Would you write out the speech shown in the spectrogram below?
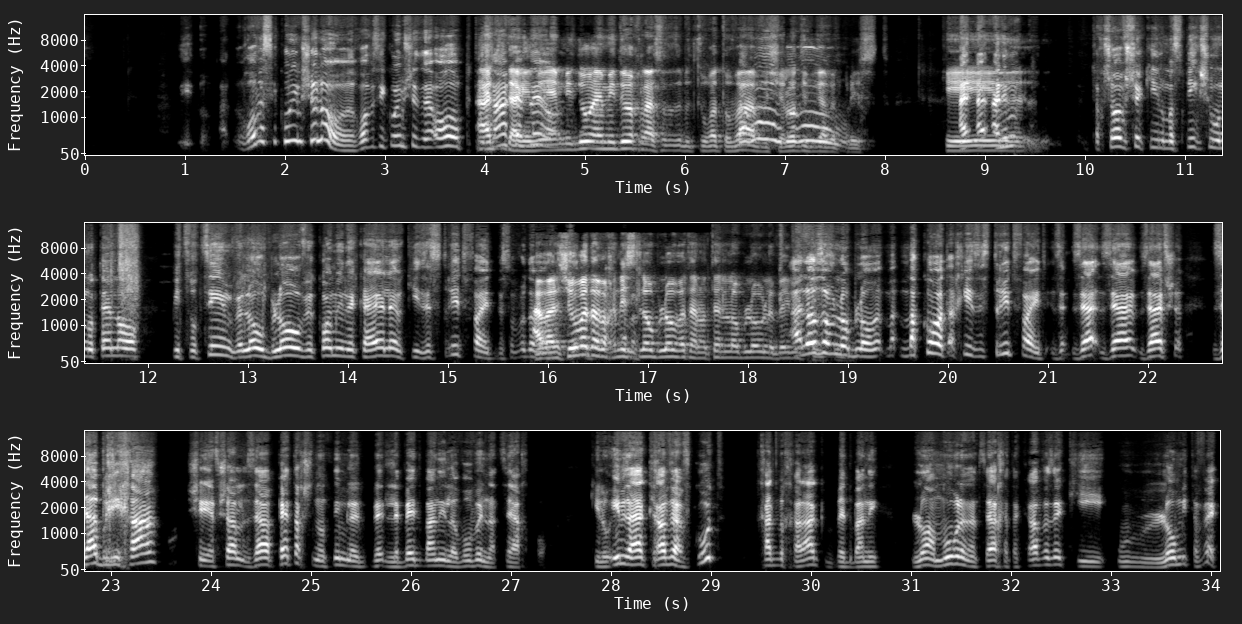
רוב הסיכויים שלא, רוב הסיכויים שזה או על פתיחת הדאג, כזה, הם- או... ידעו- הם ידעו איך לעשות את זה בצורה טובה, ברור, ושלא תפגע ברור. בפריסט. כי... אני- אני- תחשוב שכאילו מספיק שהוא נותן לו פיצוצים ו low blow וכל מיני כאלה, כי זה street fight בסופו של דבר. אבל שוב אתה מכניס low blow ואתה נותן low blow לבייבי אה, לא עזוב low blow, מכות, אחי, זה street fight. זה- זה- זה- זה הבריחה שאפשר, זה הפתח שנותנים לב- לבד באני לבוא ולנצח פה. כאילו, אם זה היה קרב היאבקות, חד וחלק, בד באני לא אמור לנצח את הקרב הזה, כי הוא לא מתאבק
